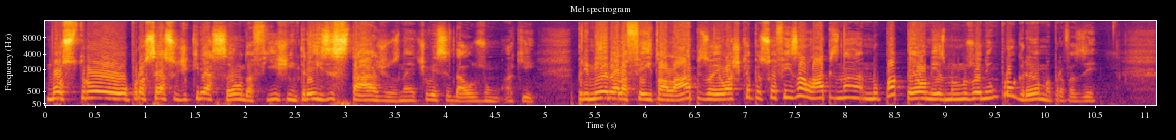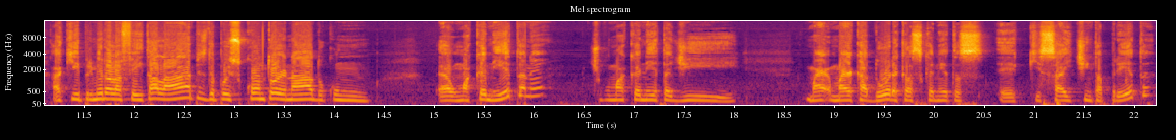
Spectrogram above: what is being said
mostrou o processo de criação da ficha em três estágios, né? Deixa eu ver se dá o zoom aqui. Primeiro ela feito a lápis, eu acho que a pessoa fez a lápis na, no papel mesmo, não usou nenhum programa para fazer. Aqui, primeiro ela feita a lápis, depois contornado com é, uma caneta, né? Tipo uma caneta de mar marcador, aquelas canetas é, que sai tinta preta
